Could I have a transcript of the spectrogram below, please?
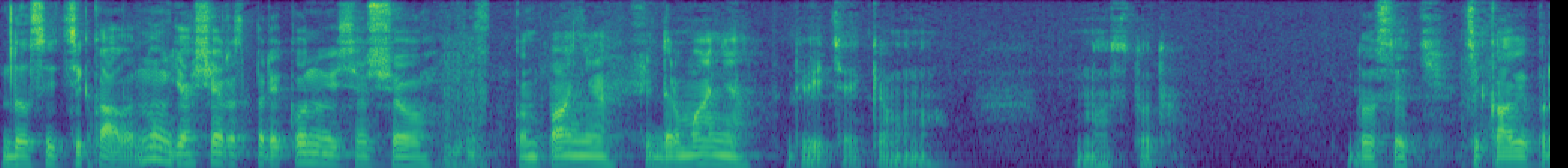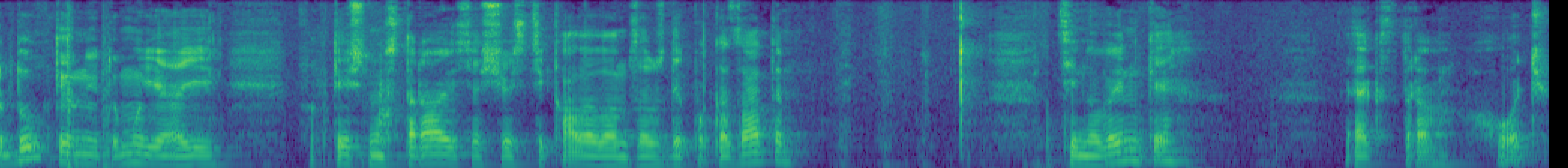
досить цікаво. Ну, я ще раз переконуюся, що компанія Фідерманія, дивіться, яке воно у нас тут досить цікаві продукти, ну, тому я і фактично стараюся щось цікаве вам завжди показати. Ці новинки екстра хоч.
